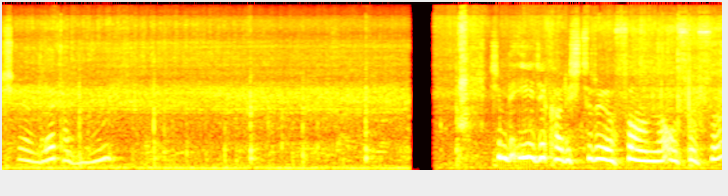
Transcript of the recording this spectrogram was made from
Şöyle tamam. Şimdi iyice karıştırıyor soğanla o sosu.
